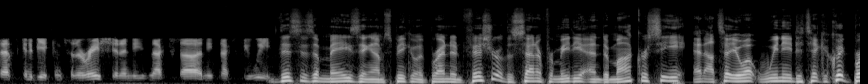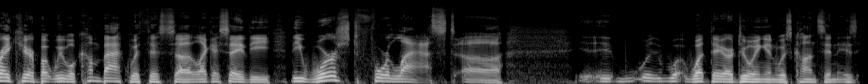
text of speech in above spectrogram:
that's going to be a consideration in these next uh, in these next few weeks. This is amazing. I'm speaking with Brendan Fischer of the Center for Media and Democracy, and I'll tell you what, we need to take a quick break here, but we will come back with this. Uh, like I say, the the worst for last. Uh, it- w- w- what they are doing in Wisconsin is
